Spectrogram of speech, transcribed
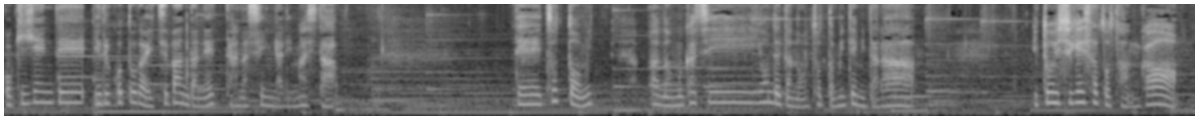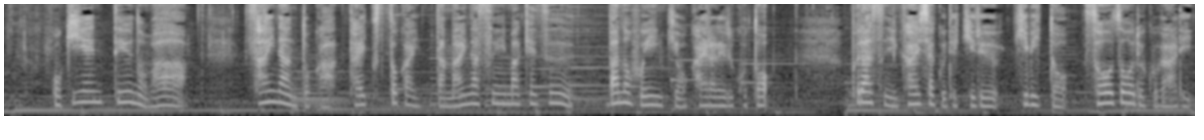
ご機嫌でいることが一番だねって話になりました。でちょっとあの昔読んでたのをちょっと見てみたら糸井重里さんがご機嫌っていうのは災難とか退屈とかいったマイナスに負けず場の雰囲気を変えられること。プラスに解釈できる機微と想像力があり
